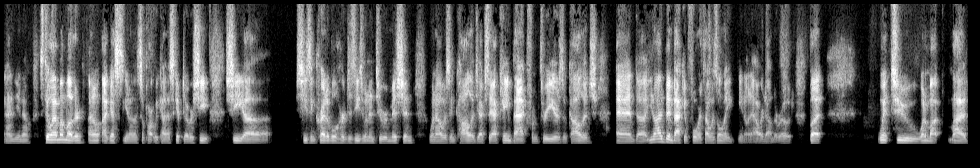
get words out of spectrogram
and you know still have my mother i don't i guess you know that's the part we kind of skipped over she she uh she's incredible her disease went into remission when i was in college actually i came back from three years of college and uh, you know i'd been back and forth. I was only you know an hour down the road but went to one of my my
